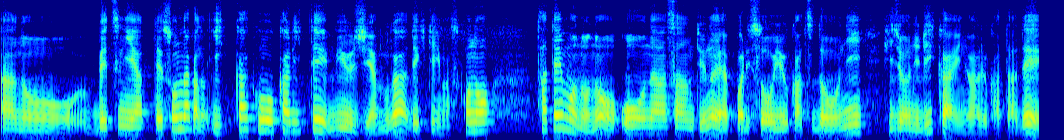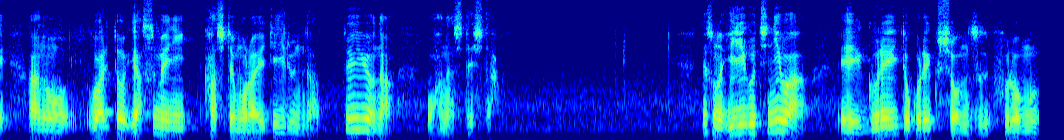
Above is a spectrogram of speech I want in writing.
あの別にあってその中の一角を借りてミュージアムができています。この建物のオーナーさんというのはやっぱりそういう活動に非常に理解のある方であの割と安めに貸してもらえているんだというようなお話でした。でその入り口には「えー、グレートコレクションズ from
